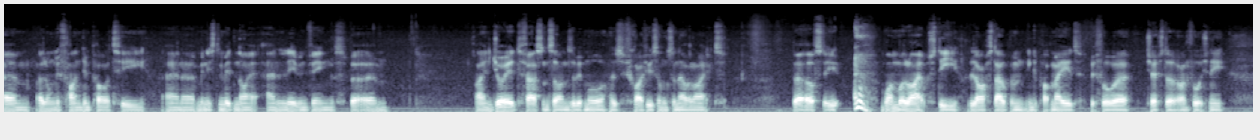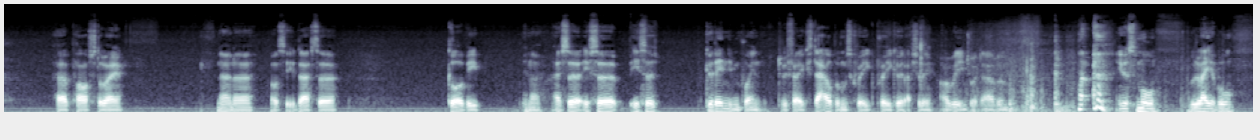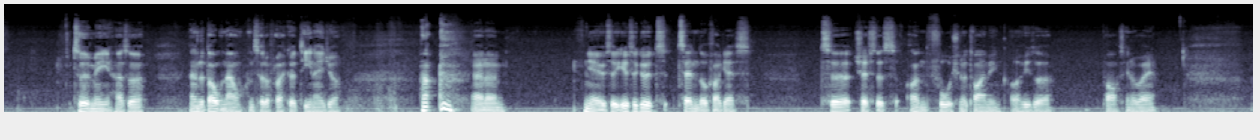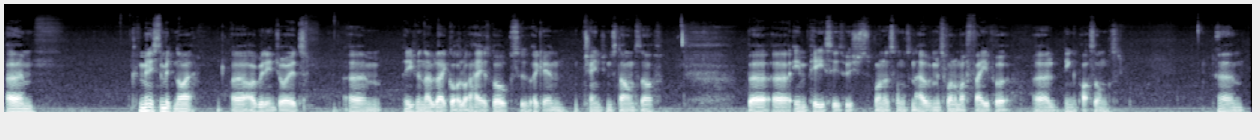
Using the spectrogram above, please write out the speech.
Um, along with Hunting Party and uh, Minutes to Midnight and Living Things, but um, I enjoyed Thousand Suns a bit more. There's quite a few songs I never liked, but obviously One More Light was the last album Park made before uh, Chester unfortunately uh, passed away, and uh, obviously that's uh, gotta be, you know, it's a it's a it's a good ending point to be fair. Cause that album was pretty pretty good actually. I really enjoyed that album. it was more relatable to me as a an adult now instead of like a teenager. and um, yeah, it was a, it was a good send off, I guess, to Chester's unfortunate timing of his uh, passing away. Um, Minutes to Midnight, uh, I really enjoyed. Um, even though that got a lot of hate as well, because again, changing style and stuff. But uh, In Pieces, which is one of the songs on the album, is one of my favourite uh, Linkin Park songs. Um,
